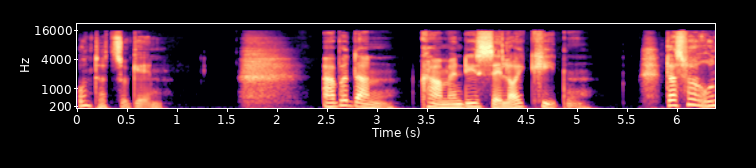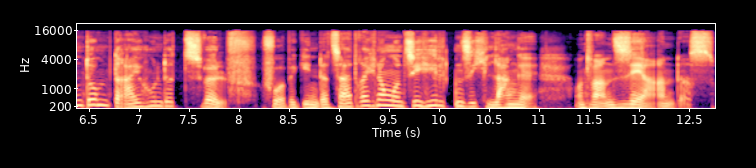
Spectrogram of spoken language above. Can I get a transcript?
unterzugehen. Aber dann kamen die Seleukiden. Das war rund um 312 vor Beginn der Zeitrechnung und sie hielten sich lange und waren sehr anders.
